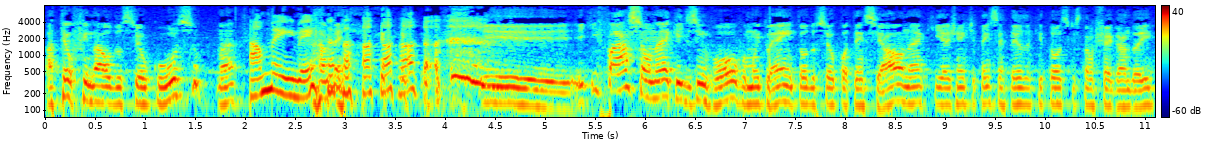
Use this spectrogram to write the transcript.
até o final do seu curso, né? Amém, né? Amém. e, e, que façam, né, que desenvolvam muito bem todo o seu potencial, né, que a gente tem certeza que todos que estão chegando aí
